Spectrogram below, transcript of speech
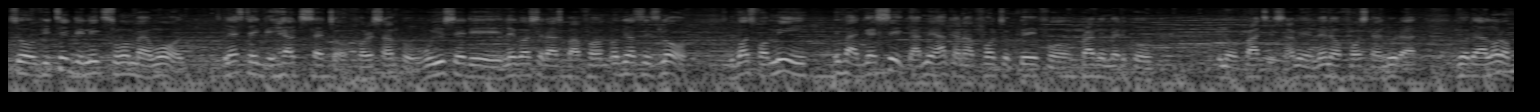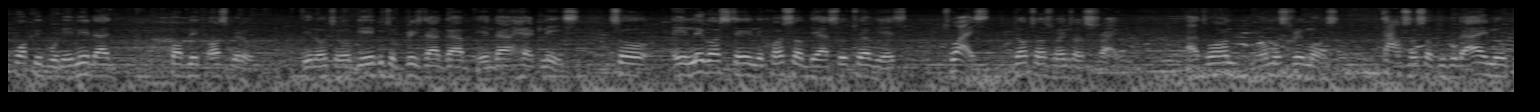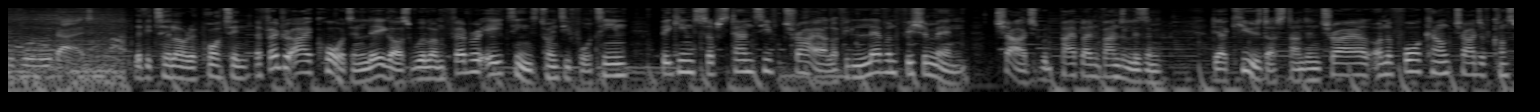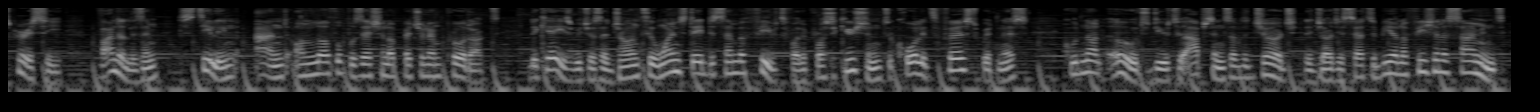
so if you take the needs one by one, let's take the health sector for example. Will you say the Lagos State has performed? Obviously, it's no. Because for me, if I get sick, I mean, I can afford to pay for private medical, you know, practice. I mean, many of us can do that. So there are a lot of poor people. They need that public hospital, you know, to be able to bridge that gap in that health needs. So in Lagos State, in the course of their so 12 years, twice doctors went on strike. At one, almost three months, thousands of people that I know people who died. Levi Taylor reporting. The Federal High Court in Lagos will on February 18, 2014, begin substantive trial of 11 fishermen charged with pipeline vandalism. The accused are standing trial on a four-count charge of conspiracy, vandalism, stealing, and unlawful possession of petroleum products. The case, which was adjourned till Wednesday, December 5th for the prosecution to call its first witness, could not hold due to absence of the judge. The judge is said to be on official assignment.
